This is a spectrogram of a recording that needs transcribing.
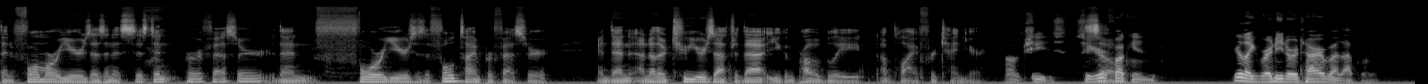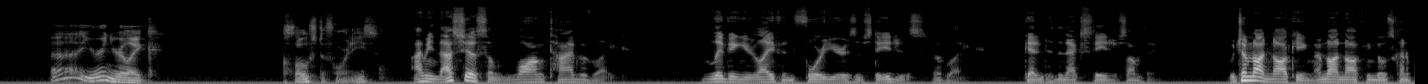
then four more years as an assistant professor, then four years as a full time professor, and then another two years after that, you can probably apply for tenure. Oh, jeez. So you're So- fucking. You're like ready to retire by that point. Uh, you're in your like close to 40s. I mean, that's just a long time of like living your life in four years of stages of like getting to the next stage of something. Which I'm not knocking. I'm not knocking those kind of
